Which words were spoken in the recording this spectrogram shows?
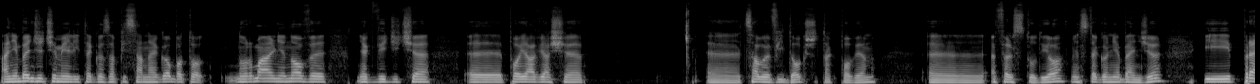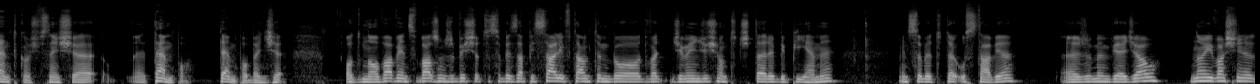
a nie będziecie mieli tego zapisanego, bo to normalnie nowy, jak widzicie, e, pojawia się e, cały widok, że tak powiem, e, FL Studio, więc tego nie będzie i prędkość, w sensie e, tempo, tempo będzie od nowa, więc ważne, żebyście to sobie zapisali. W tamtym było dwa- 94 BPM, więc sobie tutaj ustawię, e, żebym wiedział. No i właśnie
